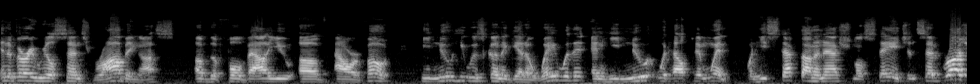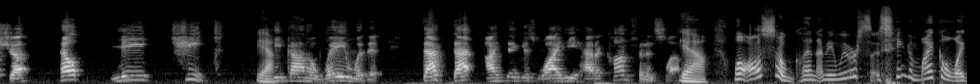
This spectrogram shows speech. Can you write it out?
in a very real sense, robbing us of the full value of our vote. He knew he was going to get away with it, and he knew it would help him win. When he stepped on a national stage and said, Russia, help me cheat, Yeah. he got away with it. That, that I think, is why he had a confidence level. Yeah. Well, also, Glenn, I mean, we were saying to Michael, like,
